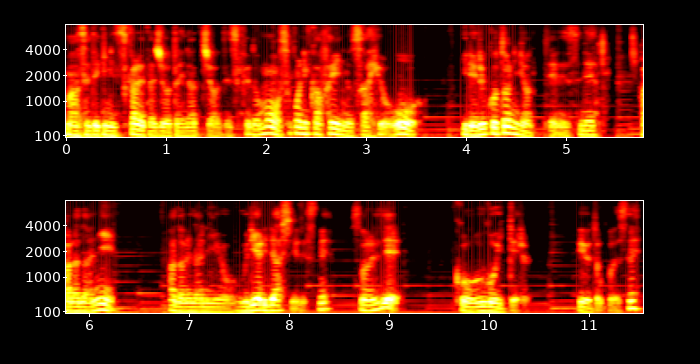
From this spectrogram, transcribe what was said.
慢性的に疲れた状態になっちゃうんですけども、そこにカフェインの作用を入れることによってですね、体にアドレナリンを無理やり出してですね、それでこう動いてるっていうところですね。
